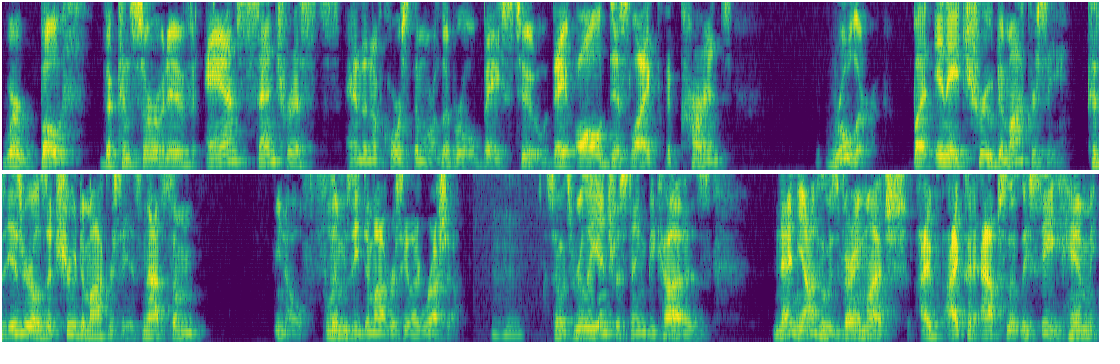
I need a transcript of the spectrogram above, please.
where both the conservative and centrists, and then of course the more liberal base too, they all dislike the current ruler, but in a true democracy, because Israel is a true democracy. It's not some, you know, flimsy democracy like Russia. Mm-hmm. So it's really interesting because Netanyahu is very much, i I could absolutely see him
